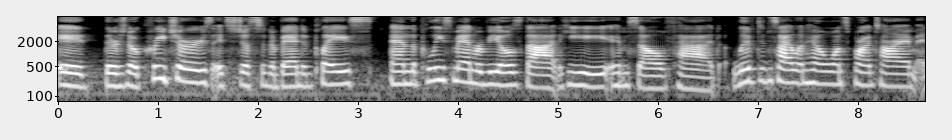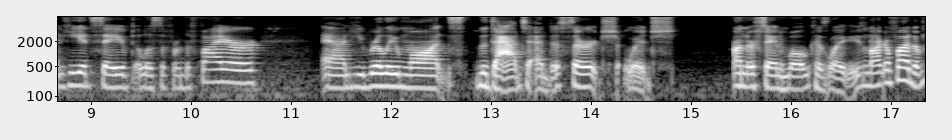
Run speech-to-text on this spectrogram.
It there's no creatures, it's just an abandoned place. And the policeman reveals that he himself had lived in Silent Hill once upon a time and he had saved Alessa from the fire and he really wants the dad to end his search, which understandable because like he's not gonna find him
